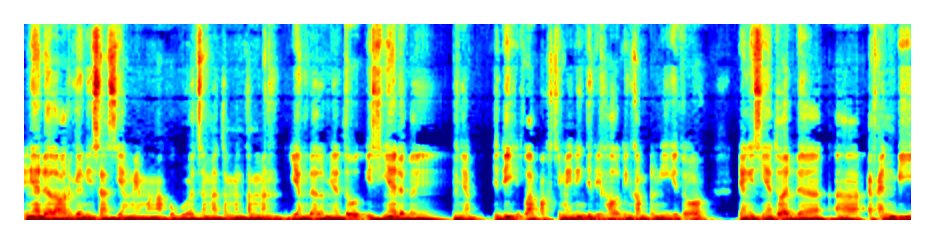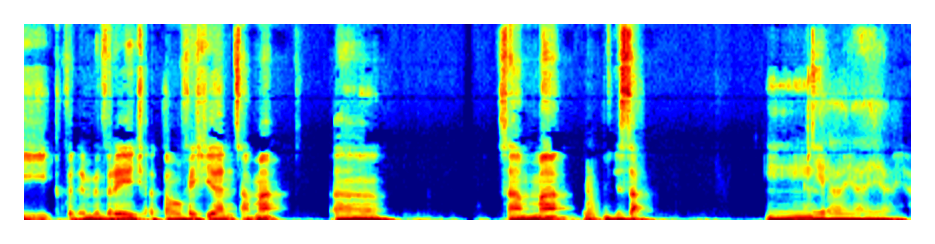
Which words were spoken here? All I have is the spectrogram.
ini adalah organisasi yang memang aku buat sama teman-teman yang dalamnya tuh isinya ada banyak. Jadi lapak Cime ini jadi holding company gitu, yang isinya tuh ada uh, F&B, food and beverage atau fashion sama uh, sama jasa. Hmm, ya ya ya. ya.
